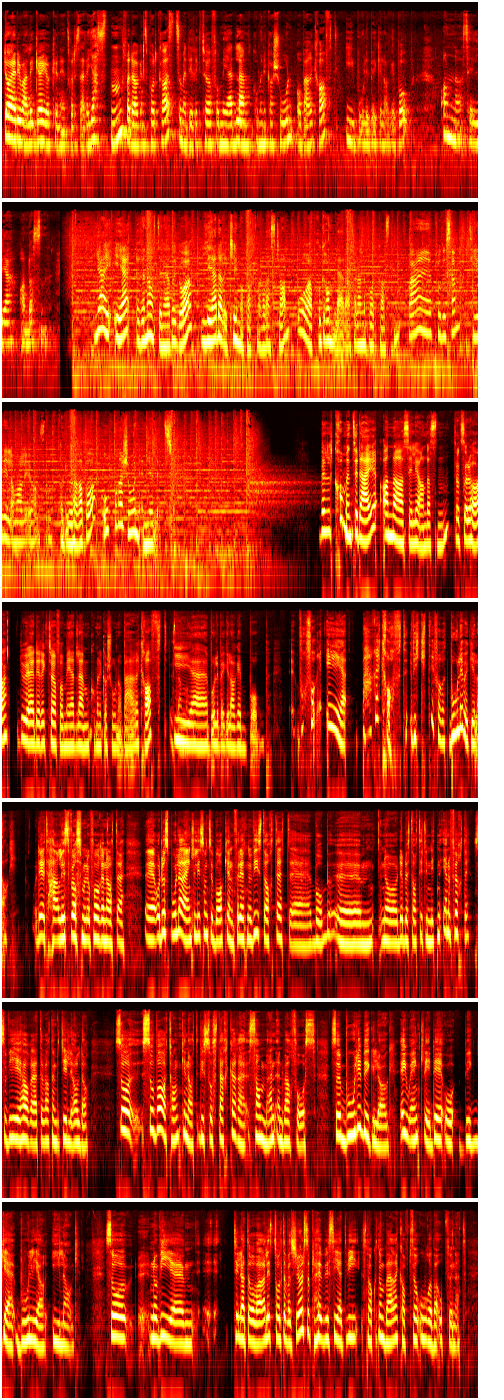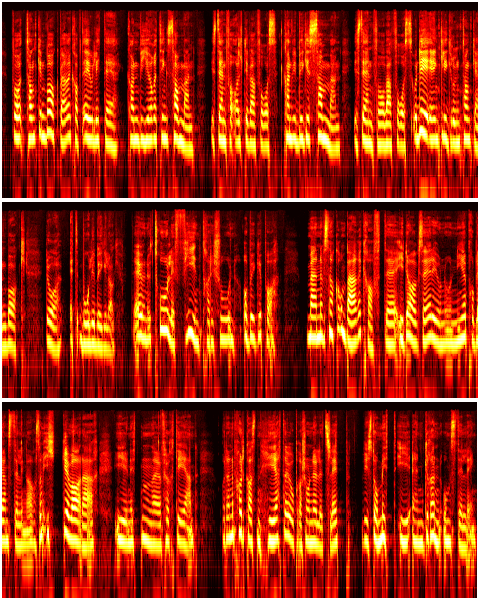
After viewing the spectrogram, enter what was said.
Da er det jo veldig gøy å kunne introdusere gjesten for dagens podkast, som er direktør for medlem, kommunikasjon og bærekraft i boligbyggelaget Bob, Anna Silje Andersen. Jeg er Renate Nedregård, leder i Klimapartnere Vestland og programleder for denne podkasten. Og jeg er produsent Tiril Amalie Johansen. Og du hører på Operasjon nullutslipp. Velkommen til deg, Anna Silje Andersen. Takk skal du ha. Du er direktør for medlem, kommunikasjon og bærekraft i eh, boligbyggelaget Bob. Hvorfor er bærekraft viktig for et boligbyggelag? Og det er et herlig spørsmål å få, Renate. Eh, og da spoler jeg egentlig litt sånn tilbake. For når vi startet eh, Bob, eh, når det ble startet i 1941, så vi har etter hvert en betydelig alder, så, så, var tanken at vi så sterkere sammen enn hver for oss. Så boligbyggelag er jo egentlig det å bygge boliger i lag. Så eh, når vi eh, tillater å være litt stolte av oss sjøl, så pleier vi å si at vi snakket om bærekraft før ordet var oppfunnet. For tanken bak bærekraft er jo litt det kan vi gjøre ting sammen istedenfor alltid hver for oss? Kan vi bygge sammen istedenfor hver for oss? Og det er egentlig grunntanken bak da, et boligbyggelag. Det er jo en utrolig fin tradisjon å bygge på. Men når vi snakker om bærekraft, eh, i dag så er det jo noen nye problemstillinger som ikke var der i 1941. Og denne podkasten heter jo Operasjon nullutslipp. Vi står midt i en grønn omstilling.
